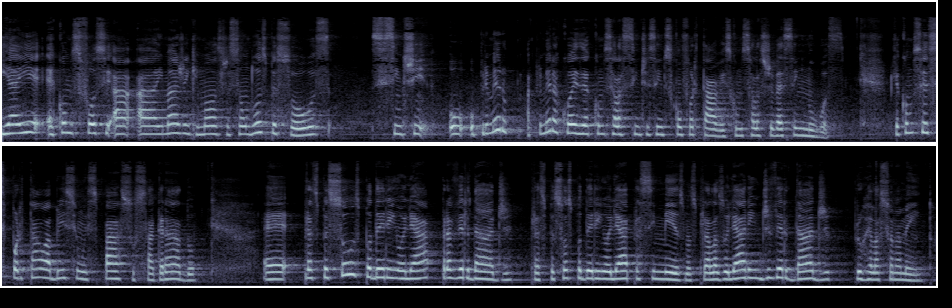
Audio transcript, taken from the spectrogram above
e aí é como se fosse a, a imagem que mostra são duas pessoas se sentir o, o primeiro a primeira coisa é como se elas se sentissem desconfortáveis, como se elas estivessem nuas. Porque é como se esse portal abrisse um espaço sagrado é, para as pessoas poderem olhar para a verdade, para as pessoas poderem olhar para si mesmas, para elas olharem de verdade para o relacionamento.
